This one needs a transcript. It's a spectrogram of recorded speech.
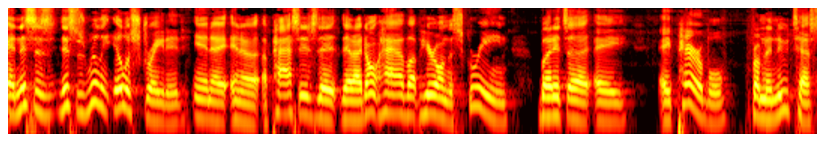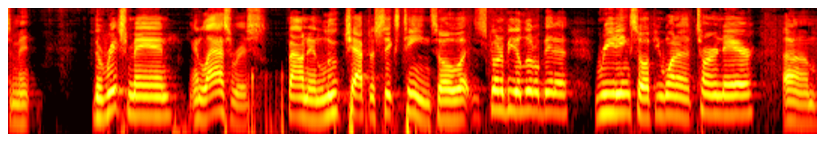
And this is this is really illustrated in a in a, a passage that, that I don't have up here on the screen, but it's a, a, a parable from the New Testament the rich man and Lazarus, found in Luke chapter 16. So it's going to be a little bit of reading. So if you want to turn there, um,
